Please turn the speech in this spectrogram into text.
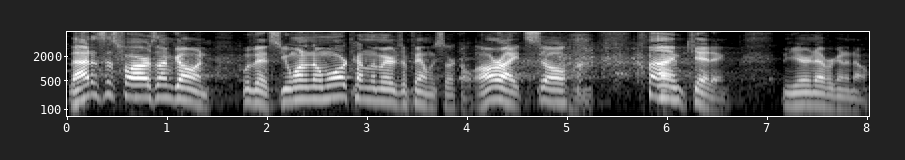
That is as far as I'm going with this. You want to know more? Come to the Marriage and Family Circle. All right, so I'm kidding. You're never going to know.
